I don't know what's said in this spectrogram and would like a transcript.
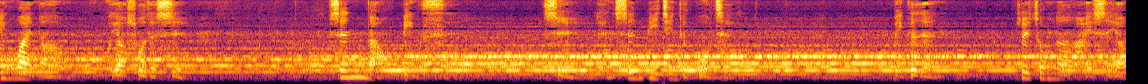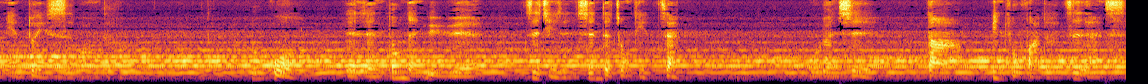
另外呢，我要说的是，生老病死是。人生必经的过程，每个人最终呢还是要面对死亡的。如果人人都能预约自己人生的终点站，无论是搭病主法的自然死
